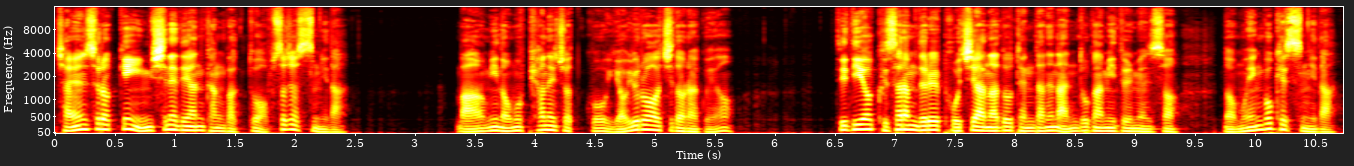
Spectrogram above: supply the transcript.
자연스럽게 임신에 대한 강박도 없어졌습니다. 마음이 너무 편해졌고 여유로워지더라고요. 드디어 그 사람들을 보지 않아도 된다는 안도감이 들면서 너무 행복했습니다.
